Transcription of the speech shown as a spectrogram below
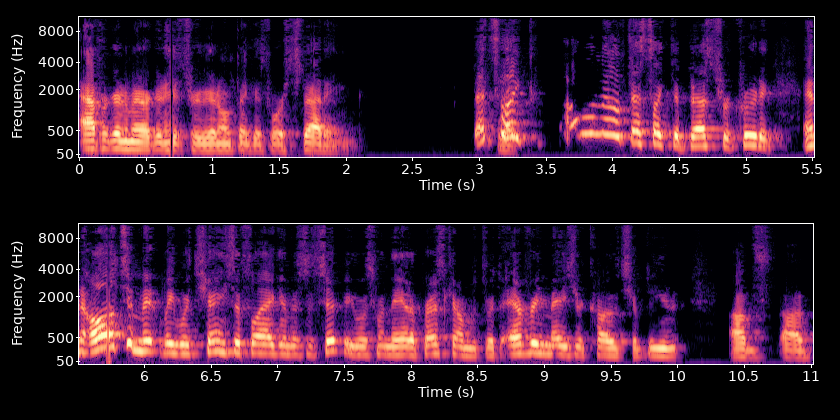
African American history, we don't think is worth studying. That's Right. like, I don't know if that's like the best recruiting. And ultimately, what changed the flag in Mississippi was when they had a press conference with every major coach of the of, of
